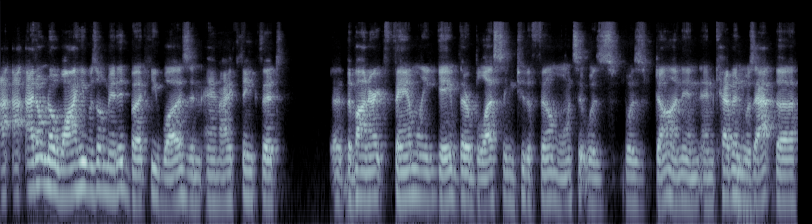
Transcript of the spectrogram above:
I, I don't know why he was omitted, but he was, and and I think that uh, the Von Erich family gave their blessing to the film once it was was done, and and Kevin was at the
